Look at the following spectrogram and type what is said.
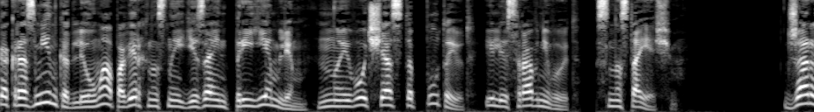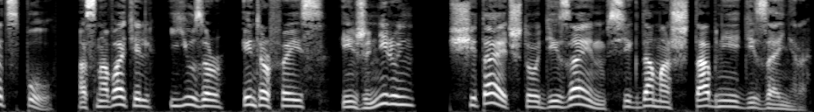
Как разминка для ума поверхностный дизайн приемлем, но его часто путают или сравнивают с настоящим. Джаред Спул, основатель User Interface Engineering, считает, что дизайн всегда масштабнее дизайнера.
